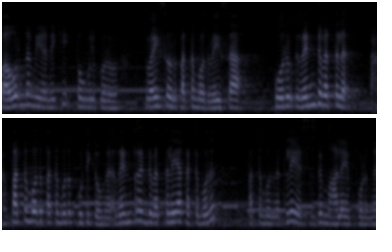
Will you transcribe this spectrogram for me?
பௌர்ணமி அன்னைக்கு இப்போ உங்களுக்கு ஒரு வயசு ஒரு பத்தொம்போது வயசா? ஒரு ரெண்டு வெத்தலை பத்தொம்போது பத்தொம்போது கூட்டிக்கோங்க. ரெண்டு ரெண்டு வெத்தலையாக கட்டும்போது பத்தொம்போது வெத்தலையை எடுத்துகிட்டு போய் மாலையை போடுங்க.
